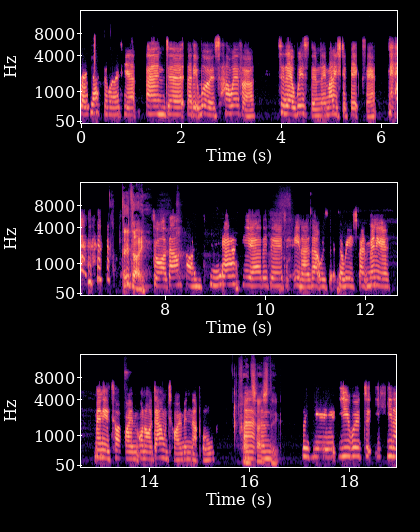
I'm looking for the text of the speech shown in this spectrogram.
So That's the word, yeah. And uh, that it was. However, to their wisdom, they managed to fix it. Did they? So our downtime, yeah, yeah, they did. You know, that was so we spent many a many a time on our downtime in that pool. Fantastic. But you you would you know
